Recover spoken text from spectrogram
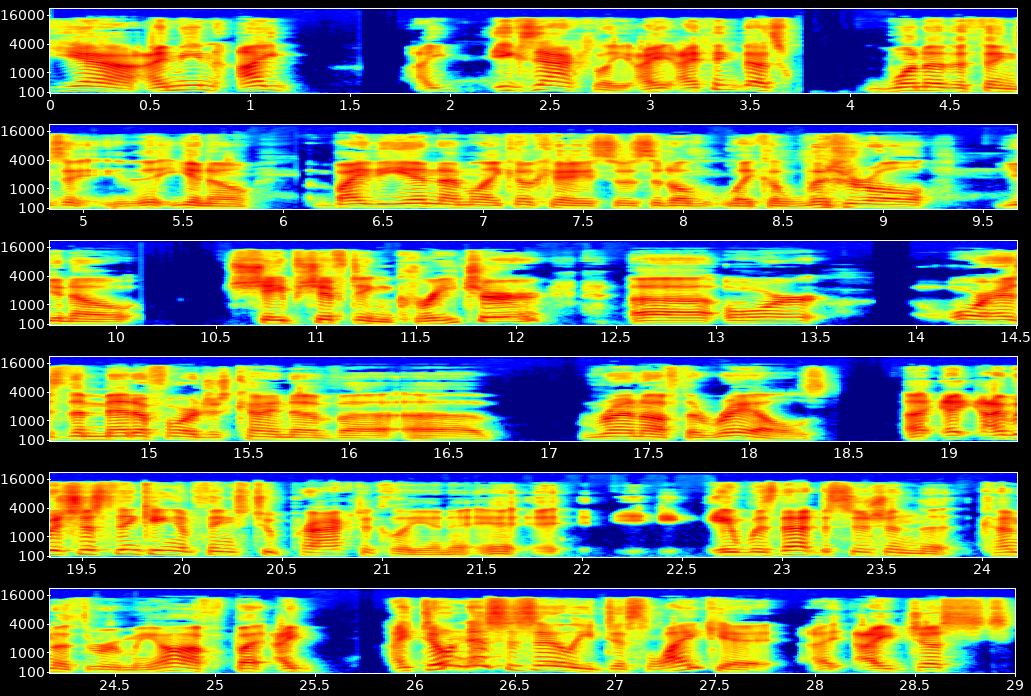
Yeah, I mean, I, I exactly. I, I think that's one of the things that, that you know. By the end, I'm like, okay, so is it a like a literal, you know, shape shifting creature, uh, or or has the metaphor just kind of uh, uh, run off the rails? I, I, was just thinking of things too practically, and it it, it it was that decision that kind of threw me off. But I I don't necessarily dislike it. I I just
